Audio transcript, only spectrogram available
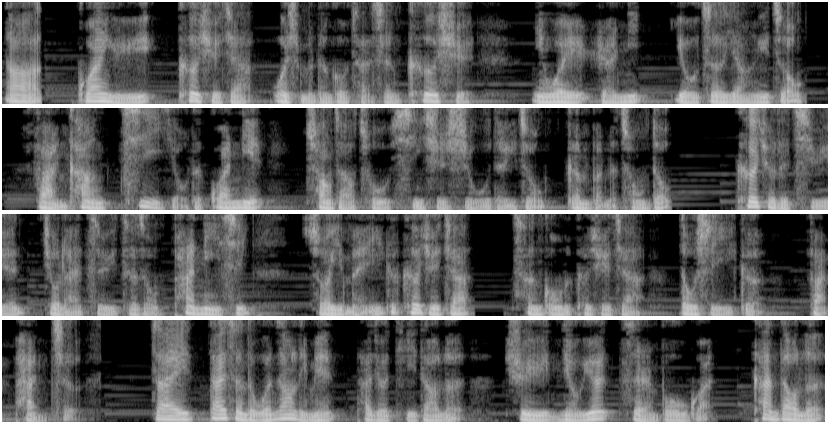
那关于科学家为什么能够产生科学？因为人有这样一种反抗既有的观念，创造出新鲜事物的一种根本的冲动。科学的起源就来自于这种叛逆性，所以每一个科学家，成功的科学家。都是一个反叛者。在戴森的文章里面，他就提到了去纽约自然博物馆，看到了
